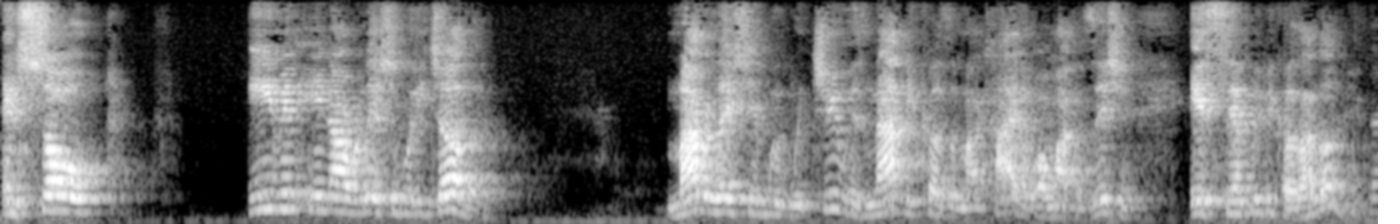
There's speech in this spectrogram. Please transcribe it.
And so, even in our relationship with each other, my relationship with, with you is not because of my title or my position. It's simply because I love you.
